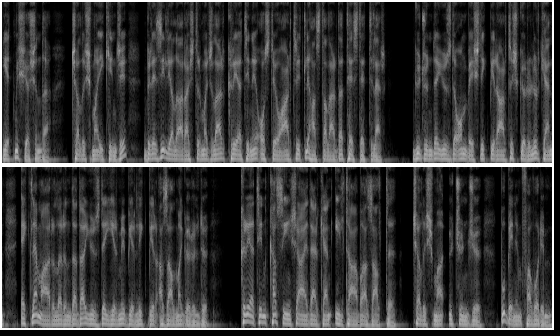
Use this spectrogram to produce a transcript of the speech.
70 yaşında. Çalışma ikinci, Brezilyalı araştırmacılar kreatini osteoartritli hastalarda test ettiler. Gücünde %15'lik bir artış görülürken eklem ağrılarında da %21'lik bir azalma görüldü. Kreatin kas inşa ederken iltihabı azalttı. Çalışma üçüncü. Bu benim favorim.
